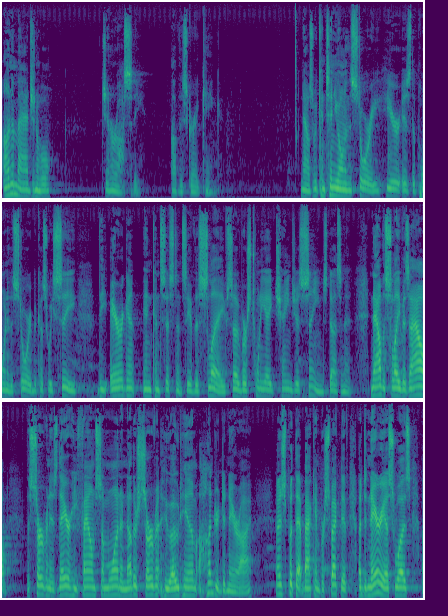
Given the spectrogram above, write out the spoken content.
unimaginable generosity of this great king. Now, as we continue on in the story, here is the point of the story because we see the arrogant inconsistency of the slave. So, verse 28 changes scenes, doesn't it? Now the slave is out the servant is there. He found someone, another servant who owed him a hundred denarii. I just put that back in perspective. A denarius was uh,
